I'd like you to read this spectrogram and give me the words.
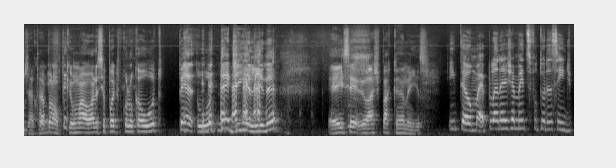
Já tá coisa. bom. Porque uma hora você pode colocar o outro, pé, o outro dedinho ali, né? É isso, aí, eu acho bacana isso. Então, planejamentos futuros, assim, de,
